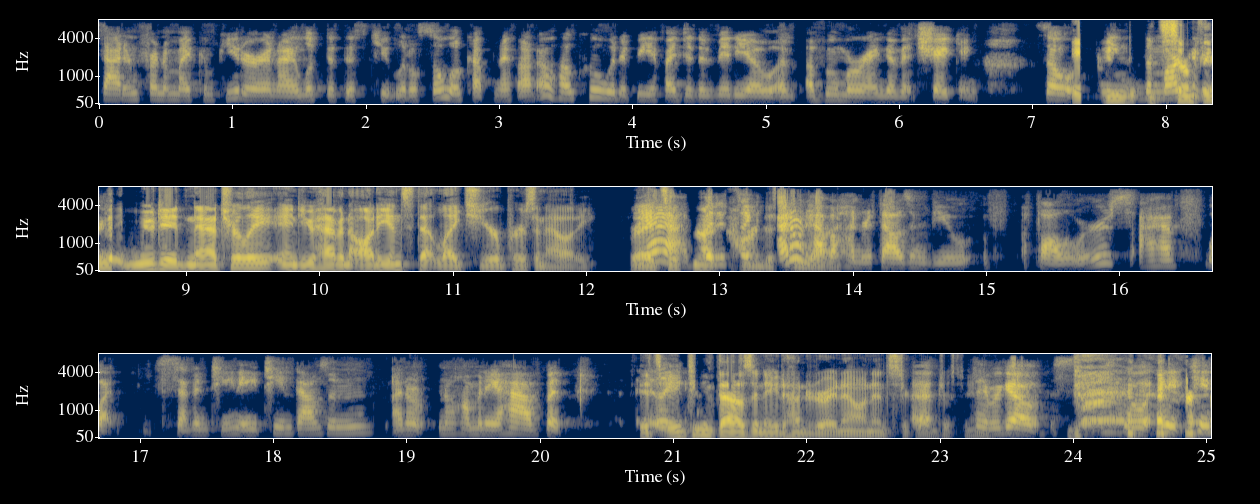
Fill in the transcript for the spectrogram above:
sat in front of my computer and I looked at this cute little solo cup and I thought, oh, how cool would it be if I did a video of a boomerang of it shaking? So I mean, it's something that you did naturally, and you have an audience that likes your personality, right? so Yeah, it's not but it's hard like I don't have why. a hundred thousand view followers. I have what 17, 18,000. I don't know how many I have, but It's like- eighteen thousand eight hundred right now on Instagram. Uh, just there we go. So 18.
